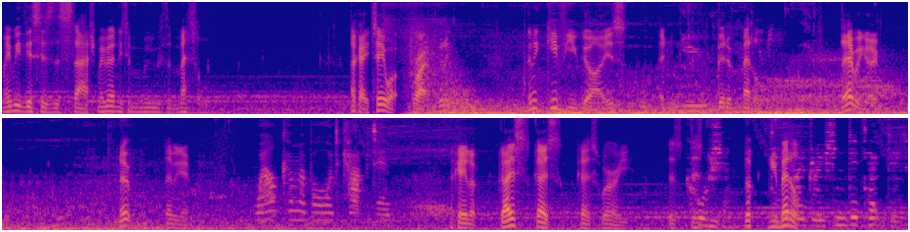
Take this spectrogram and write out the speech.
Maybe this is the stash. Maybe I need to move the metal. Okay, tell you what. Right, I'm gonna, I'm gonna give you guys a new bit of metal. There we go. Nope. There we go. Welcome aboard, Captain. Okay, look, guys, guys, guys, where are you? There's, there's new, look, new metal. Hydration detected.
